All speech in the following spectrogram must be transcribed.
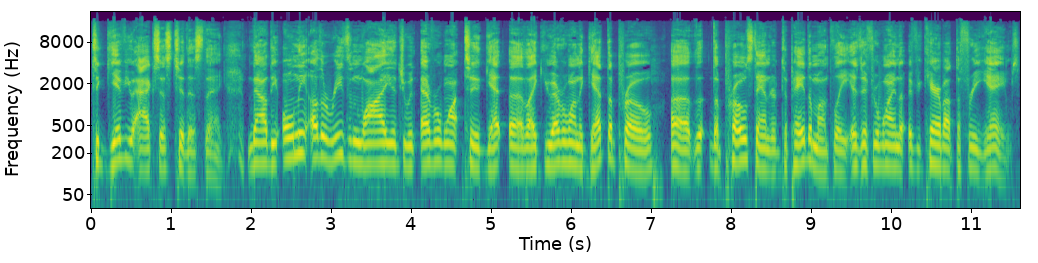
to give you access to this thing. Now, the only other reason why that you would ever want to get uh, like you ever want to get the Pro uh, the, the pro standard to pay the monthly is if you're wanting to, if you care about the free games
